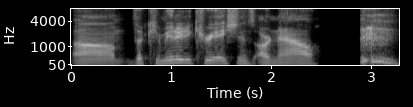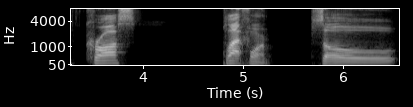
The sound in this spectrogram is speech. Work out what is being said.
um the community creations are now cross platform so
